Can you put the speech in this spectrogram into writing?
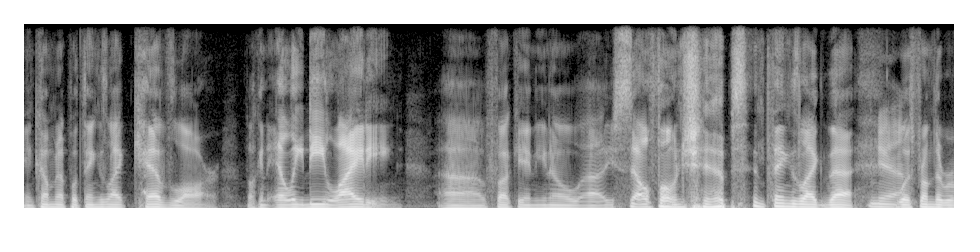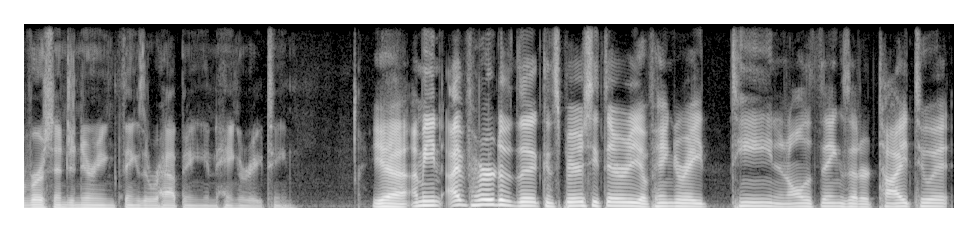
and coming up with things like Kevlar, fucking LED lighting. Uh, fucking, you know, uh, cell phone chips and things like that Yeah. was from the reverse engineering things that were happening in Hangar 18. Yeah, I mean, I've heard of the conspiracy theory of Hangar 18 and all the things that are tied to it.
